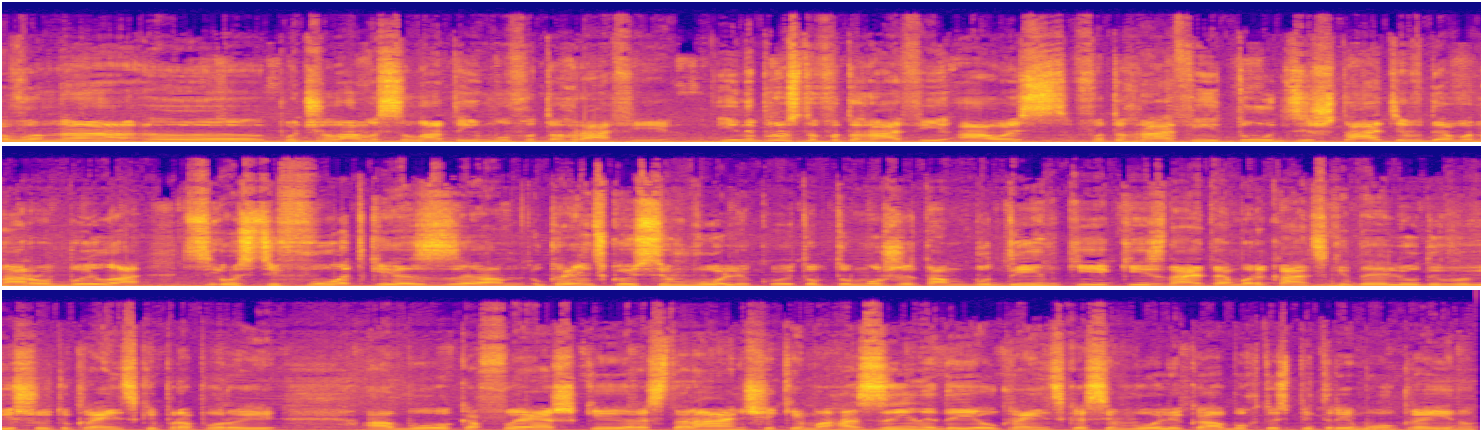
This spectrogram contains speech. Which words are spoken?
вона е, почала висилати йому фотографії. І не просто фотографії, а ось фотографії тут зі штатів, де вона робила ці ось ці фотки з е, українською символікою. Тобто, може там будинки, якісь, знаєте, американські, де люди вивішують українські прапори, або кафешки, ресторанчики, магазини, де є українська символіка, або хтось підтримує Україну.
